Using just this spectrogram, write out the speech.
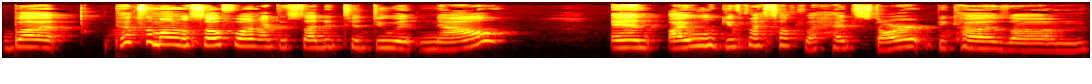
but Pixelmon was so fun I decided to do it now. And I will give myself a head start because um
